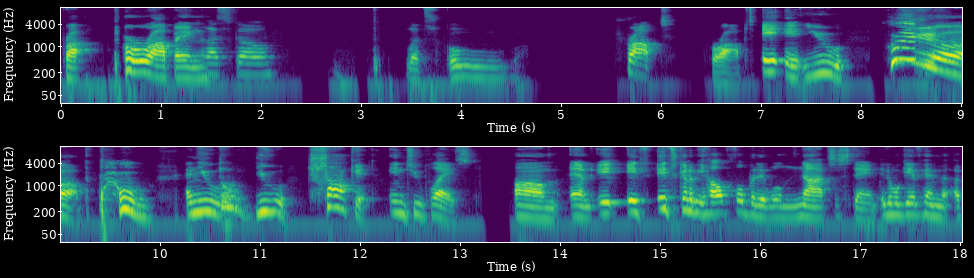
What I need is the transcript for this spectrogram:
Prop propping. Let's go. Let's go. Propped. Propped. It it you and you you chonk it into place. Um, and it it's it's going to be helpful, but it will not sustain. It will give him a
